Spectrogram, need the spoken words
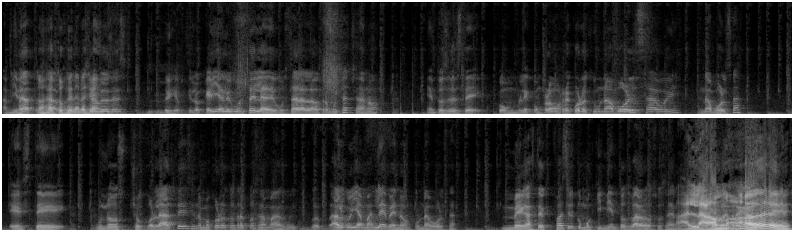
a mi edad. o Ajá, tu generación. Entonces, dije, si lo que a ella le guste, le ha de gustar a la otra muchacha, ¿no? Entonces, este, como le compramos, recuerdo que una bolsa, güey, una bolsa, este, unos chocolates y no me acuerdo qué otra cosa más, güey. Algo ya más leve, ¿no? Una bolsa. Me gasté fácil como 500 baros, o sea. ¡A la madre!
